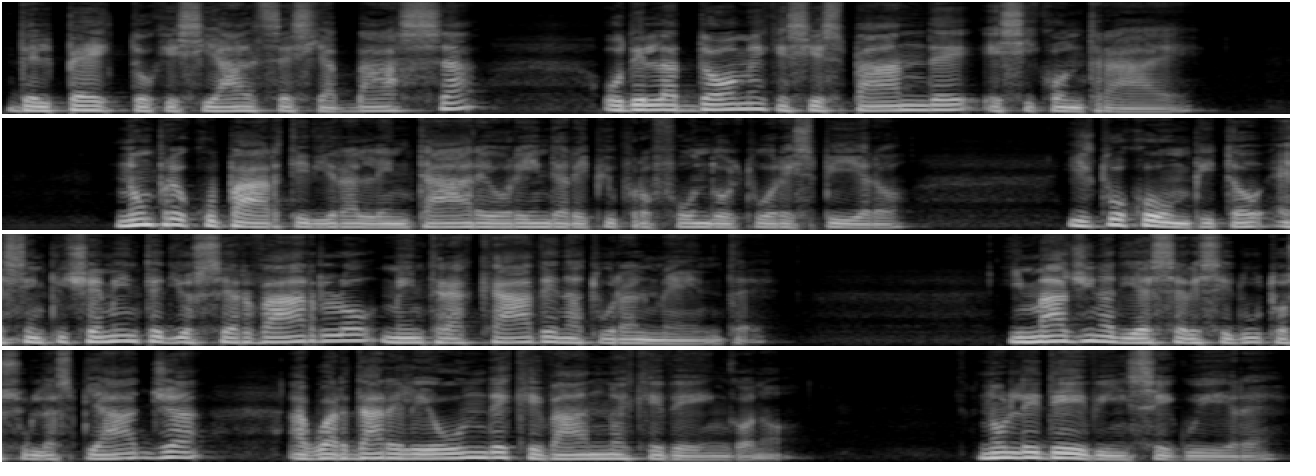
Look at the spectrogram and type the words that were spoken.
del petto che si alza e si abbassa o dell'addome che si espande e si contrae. Non preoccuparti di rallentare o rendere più profondo il tuo respiro. Il tuo compito è semplicemente di osservarlo mentre accade naturalmente. Immagina di essere seduto sulla spiaggia a guardare le onde che vanno e che vengono. Non le devi inseguire.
